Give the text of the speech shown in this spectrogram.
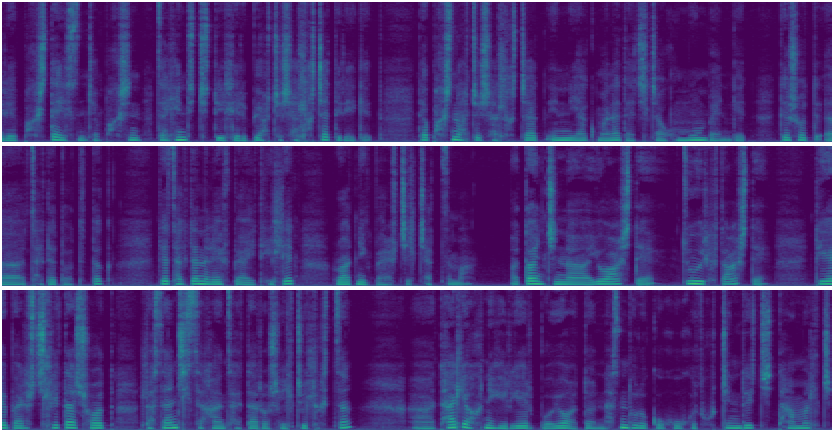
ирээ багштай хэлсэн чинь багш нь за хинт ч дийлэр би очиж шалгачаад ирээ гэд. Тэгээ багш нь очиж шалгачаад энэ яг манад ажиллаж байгаа хүмүүн байна гэд. Тэгээ шууд э, цагтаа дууддаг. Тэгээ цагтаа нар FBI-д хэлээд Родниг барьчилж чадсан ба. Одоо эн чинь э, юу аа штэ зүүн эрэхт байгаа штэ. Тэгээ баримтчлагтаа шууд Лос Анжелесийн цагдаа руу шилжүүлэгдсэн. А Тали охины хэрэгээр буюу одоо насан туршаагүй хүүхэд хүчиндэж, тамалж,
